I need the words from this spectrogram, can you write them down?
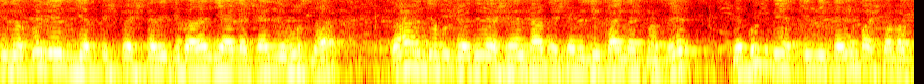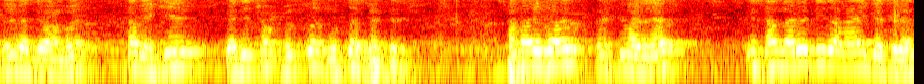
1975'ten itibaren yerleşen nüfusla daha önce bu köyde yaşayan kardeşlerimizin kaynaşması ve bu gibi etkinliklerin başlaması ve devamı tabii ki beni çok mutlu, mutlu etmektedir. Panayırlar, festivaller insanları bir araya getiren,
